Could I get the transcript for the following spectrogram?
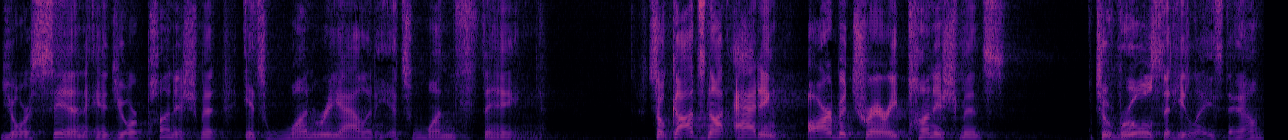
your sin and your punishment, it's one reality, it's one thing. So God's not adding arbitrary punishments to rules that he lays down.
